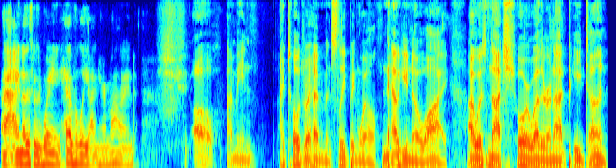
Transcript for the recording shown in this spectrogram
I know this was weighing heavily on your mind. Oh, I mean, I told you I haven't been sleeping well. Now you know why. I was not sure whether or not Pete Dunne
